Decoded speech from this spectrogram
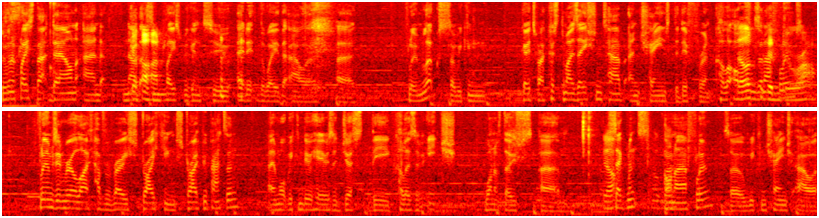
we're going to place that down, and now that's in place, we're going to edit the way that our uh, flume looks. So we can go to our customization tab and change the different color That options in our flumes. drop. Flumes in real life have a very striking stripy pattern, and what we can do here is adjust the colors of each one of those um, Yeah. segments Okay. on our flume. So we can change our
